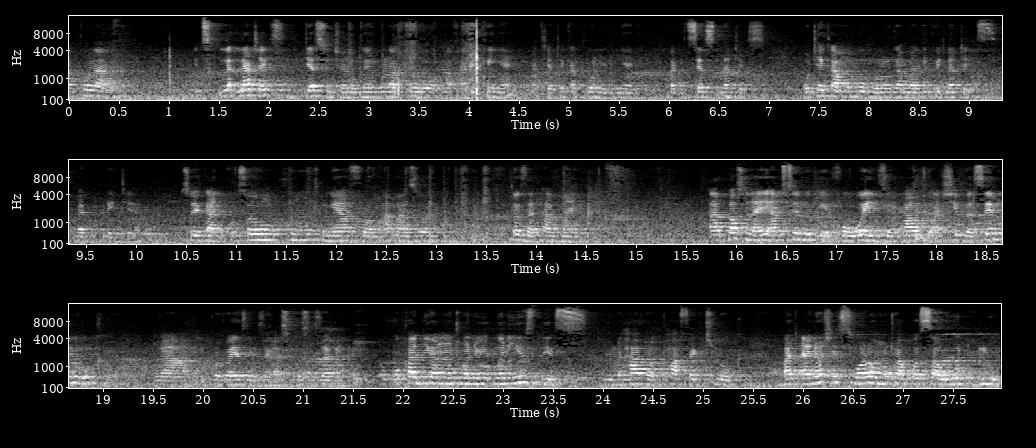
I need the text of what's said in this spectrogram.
akola latex just nti ono gwengulako ali kenya kati yateekako nerinnya lye, but it's just latex. Oteekamu google nogamba liquid latex babikuleetera so you can also kumutumya from amazon those that have money uh, personally i'm still looking for ways on how to achieve the same look nga improvises nga siposi zake okadi oh, omuntu when you, when you use this you'll have a perfect look. But i noticed waliwo omuntu akozesa wood glue.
